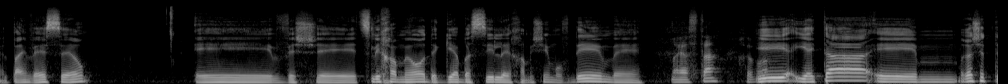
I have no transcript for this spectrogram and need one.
2010, ושהצליחה מאוד, הגיעה בשיא ל-50 עובדים. מה היא עשתה? חברה? היא, היא הייתה רשת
